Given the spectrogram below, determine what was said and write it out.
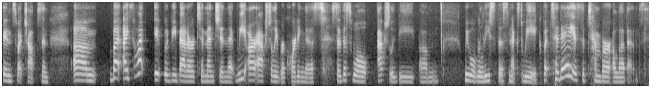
in sweatshops and um, but I thought it would be better to mention that we are actually recording this. So this will actually be, um, we will release this next week. But today is September 11th.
